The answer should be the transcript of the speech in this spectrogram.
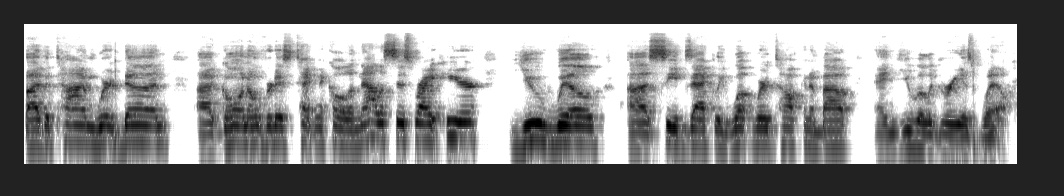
by the time we're done uh, going over this technical analysis right here, you will uh, see exactly what we're talking about and you will agree as well.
